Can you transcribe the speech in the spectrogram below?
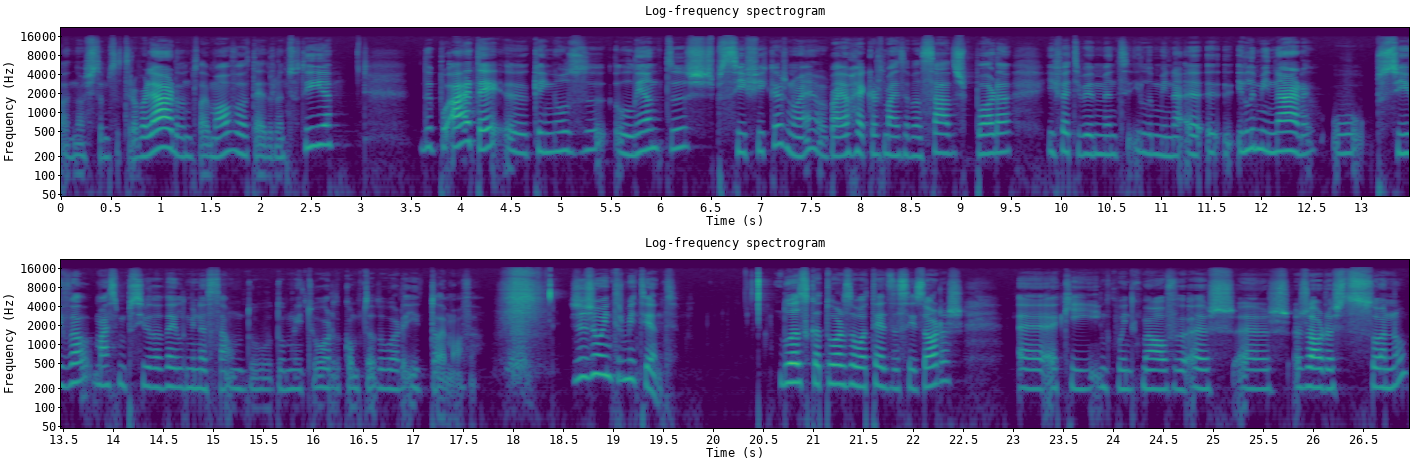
quando nós estamos a trabalhar, no telemóvel, até durante o dia. Depois, há até uh, quem use lentes específicas, não é? Os biohackers mais avançados para efetivamente eliminar, uh, eliminar o possível, o máximo possível da eliminação do, do monitor, do computador e do telemóvel. Jejum intermitente. 12, 14 ou até 16 horas, uh, aqui incluindo, como é óbvio, as, as, as horas de sono,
